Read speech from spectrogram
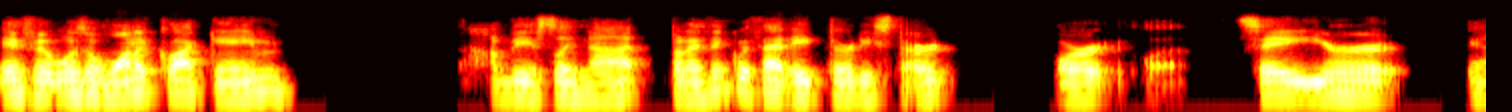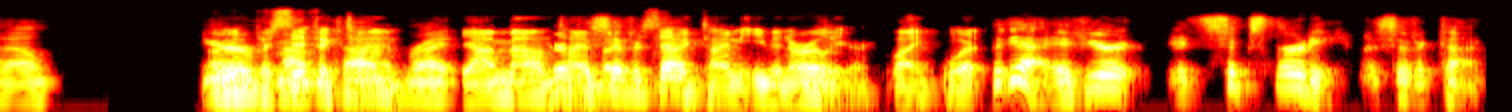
If it was a one o'clock game, obviously not. But I think with that 8:30 start, or say you're, you know, you're mean, Pacific Mountain time, right? Yeah, I'm Mountain You're time, Pacific but Pacific time. even earlier. Like what? But yeah, if you're, it's 6:30 Pacific time.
